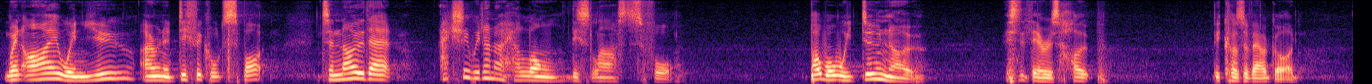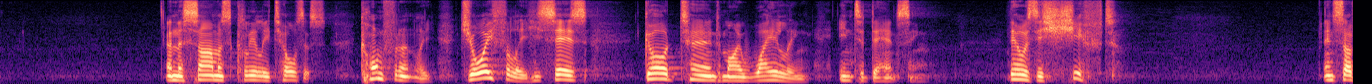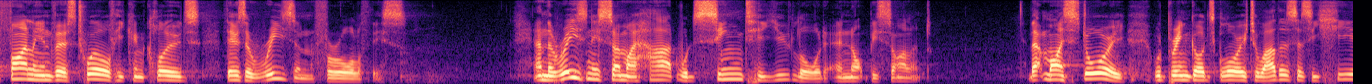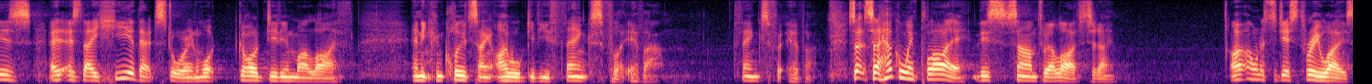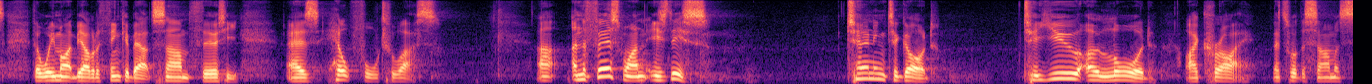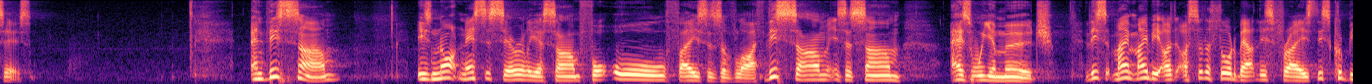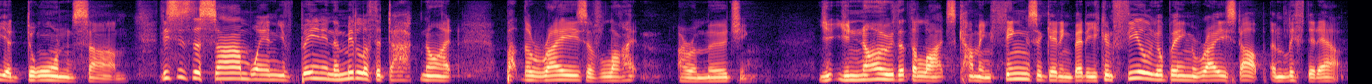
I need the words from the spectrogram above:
When I, when you are in a difficult spot, to know that actually we don't know how long this lasts for. But what we do know is that there is hope because of our God. And the psalmist clearly tells us confidently, joyfully. He says, God turned my wailing into dancing. There was this shift. And so finally, in verse 12, he concludes there's a reason for all of this. And the reason is so my heart would sing to you, Lord, and not be silent. That my story would bring God's glory to others as he hears, as they hear that story and what God did in my life. And he concludes saying, I will give you thanks forever. Thanks forever. So, so how can we apply this psalm to our lives today? I, I want to suggest three ways that we might be able to think about Psalm 30 as helpful to us. Uh, and the first one is this turning to God. To you, O Lord, I cry. That's what the psalmist says. And this psalm is not necessarily a psalm for all phases of life. This psalm is a psalm as we emerge. This maybe I, I, sort of thought about this phrase. This could be a dawn psalm. This is the psalm when you've been in the middle of the dark night, but the rays of light are emerging. You, you know that the light's coming. Things are getting better. You can feel you're being raised up and lifted out.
